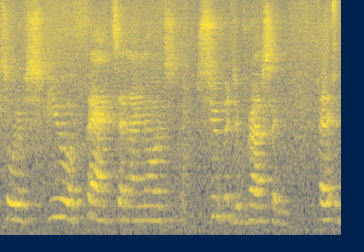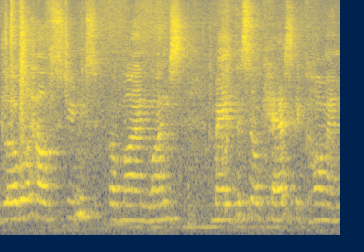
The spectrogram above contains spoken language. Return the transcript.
sort of spew of facts, and I know it's super depressing. A global health student of mine once made the sarcastic comment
